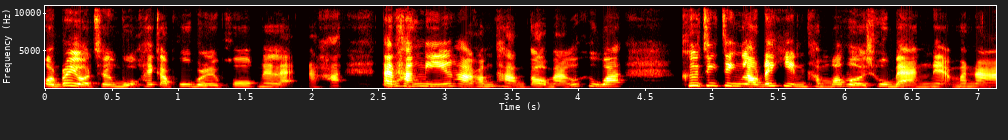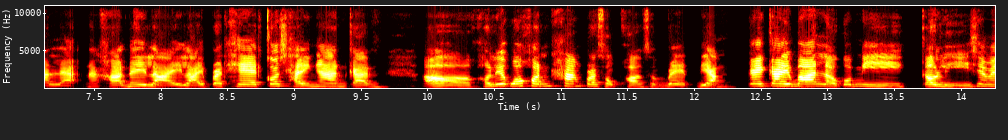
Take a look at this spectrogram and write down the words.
ผลประโยชน์เชิงบวกให้กับผู้บริโภคนี่แหละนะคะ แต่ทั้งนี้ค่ะคำถามต่อมาก็คือว่า คือจริง ๆ เราได้ยินคำว่า virtual bank เนี่ยมานานแล้วนะคะ ในหลายหลายประเทศก็ใช้งานกันเเขาเรียกว่าค่อนข้างประสบความสำเร็จ อย่างใกล้ ๆ บ้านเราก็มีเกาหลีใช่ไหม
